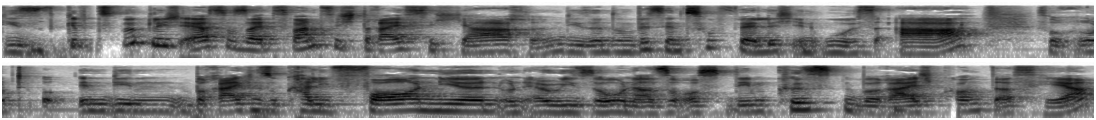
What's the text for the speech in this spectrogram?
Die gibt es wirklich erst so seit 20, 30 Jahren. Die sind so ein bisschen zufällig in USA, so in den Bereichen so Kalifornien und Arizona, so aus dem Küstenbereich kommt das her.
